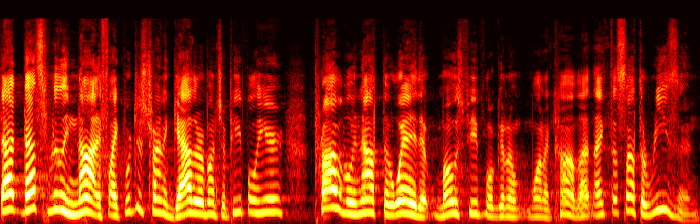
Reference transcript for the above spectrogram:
that, that's really not. If like we're just trying to gather a bunch of people here, probably not the way that most people are going to want to come. Like that's not the reason.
